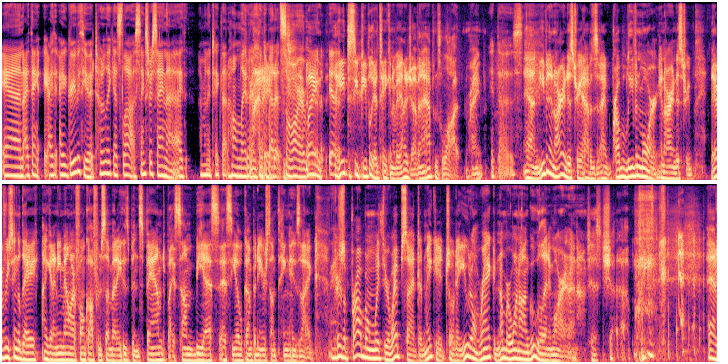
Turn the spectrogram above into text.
And I think I, I agree with you. It totally gets lost. Thanks for saying that. I, I'm going to take that home later and think about it some more. But I, yeah, I hate to see people get taken advantage of, and it happens a lot, right? it does. And even in our industry, it happens, and probably even more in our industry. Every single day, I get an email or a phone call from somebody who's been spammed by some BS SEO company or something who's like, Right. there's a problem with your website to make it so that you don't rank number one on Google anymore. And I just shut up. and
